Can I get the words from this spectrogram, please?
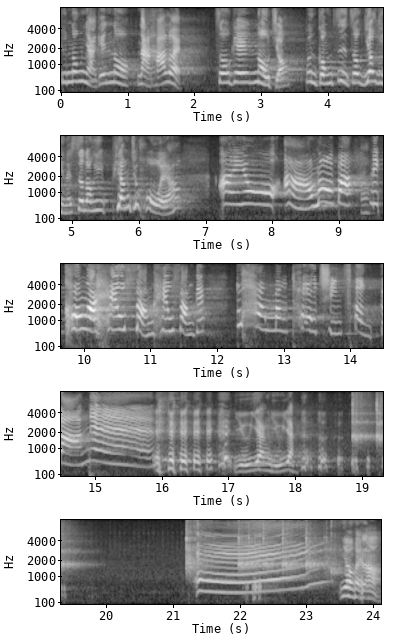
就弄伢给弄拿下来，做个脑浆，本公子做药人的食落去，片就好个呀。哎呦，阿老爸，啊你看我后生后生的，都渴望偷情成家呢。有样有样。哎，用系啦。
